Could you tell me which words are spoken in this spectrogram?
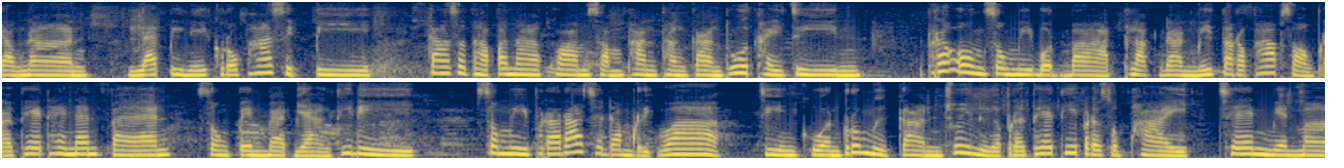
ยาวนาน และปีนี้ครบ 50 ปี การสถาปนาความสัมพันธ์ทางการทูตไทยจีน พระองค์ทรงมีบทบาทผลักดันมิตรภาพสองประเทศให้แน่นแฟ้น ทรงเป็นแบบอย่างที่ดี ทรงมีพระราชดำริว่า จีนควรร่วมมือกันช่วยเหลือประเทศที่ประสบภัย เช่น เมียนมา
